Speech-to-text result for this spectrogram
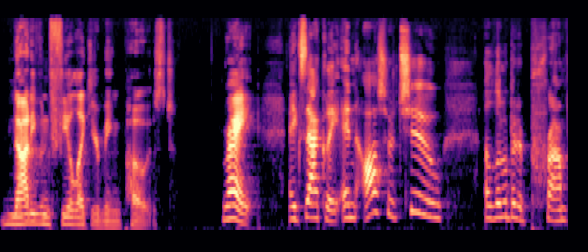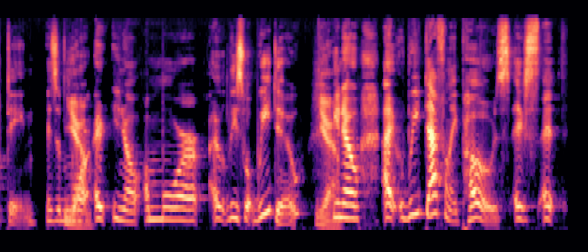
not even feel like you're being posed. Right. Exactly. And also too, a little bit of prompting is a more, Yeah. uh, you know, a more at least what we do. Yeah. You know, I, we definitely pose. It's, it,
